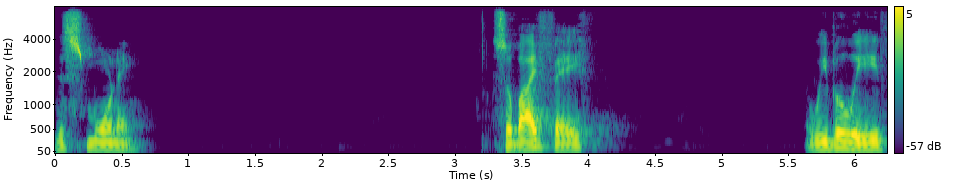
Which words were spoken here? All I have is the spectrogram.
this morning. So, by faith, we believe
